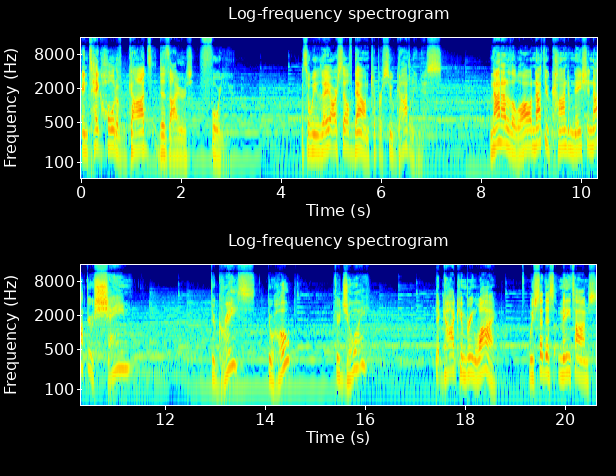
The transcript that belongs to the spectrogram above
and take hold of God's desires for you. And so we lay ourselves down to pursue godliness, not out of the law, not through condemnation, not through shame, through grace, through hope, through joy that God can bring. Why? We've said this many times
